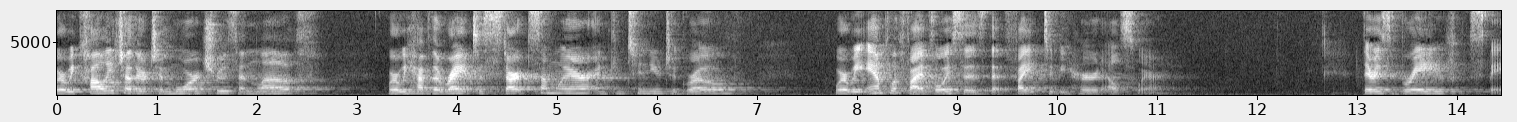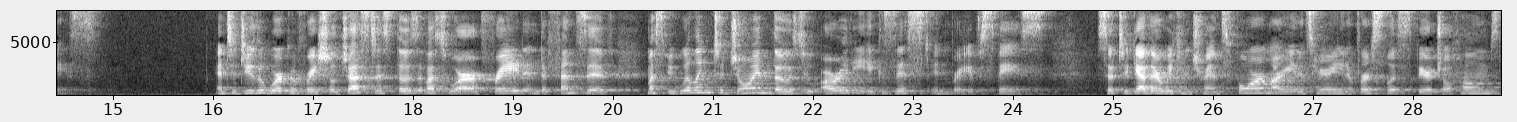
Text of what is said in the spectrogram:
where we call each other to more truth and love, where we have the right to start somewhere and continue to grow, where we amplify voices that fight to be heard elsewhere. There is brave space. And to do the work of racial justice, those of us who are afraid and defensive must be willing to join those who already exist in brave space so together we can transform our Unitarian Universalist spiritual homes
